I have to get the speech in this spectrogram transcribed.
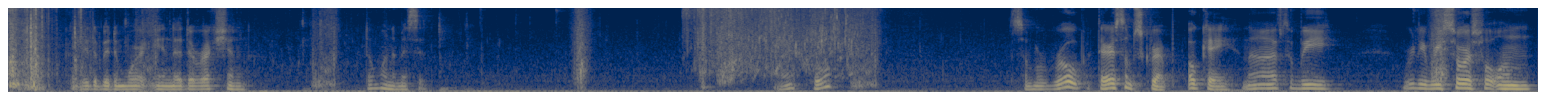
go a little bit more in the direction. Don't want to miss it. Cool. Some rope. There's some scrap. Okay, now I have to be really resourceful on...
